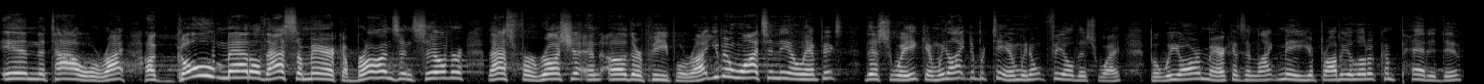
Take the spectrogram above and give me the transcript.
in the towel, right? A gold medal, that's America. Bronze and silver, that's for Russia and other people, right? You've been watching the Olympics this week, and we like to pretend we don't feel this way, but we are Americans, and like me, you're probably a little competitive.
